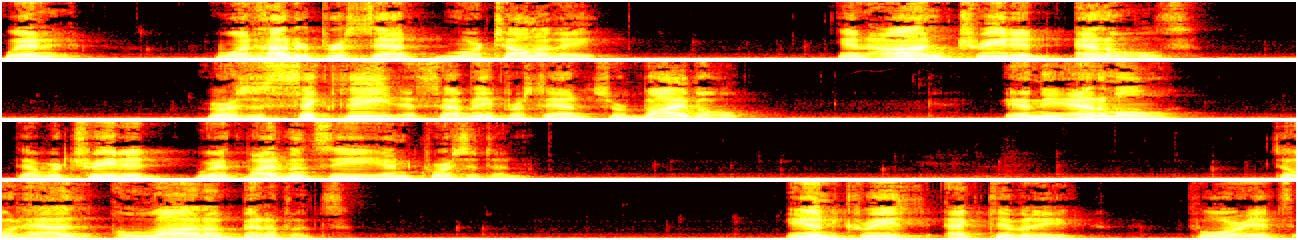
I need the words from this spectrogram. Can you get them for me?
when 100% mortality in untreated animals versus 60 to 70% survival in the animal that were treated with vitamin C and quercetin. So it has a lot of benefits. Increased activity for its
